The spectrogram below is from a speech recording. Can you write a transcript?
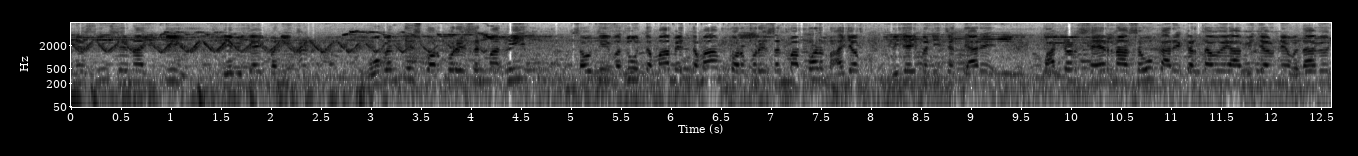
અને શિવસેના યુતિ એ વિજય બની છે. ઓગણત્રીસ કોર્પોરેશનમાંથી સૌથી વધુ તમામે તમામ કોર્પોરેશનમાં પણ ભાજપ વિજય બની છે. ત્યારે પાટણ શહેરના સૌ કાર્યકર્તાઓએ આ વિજયને વધાવ્યો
